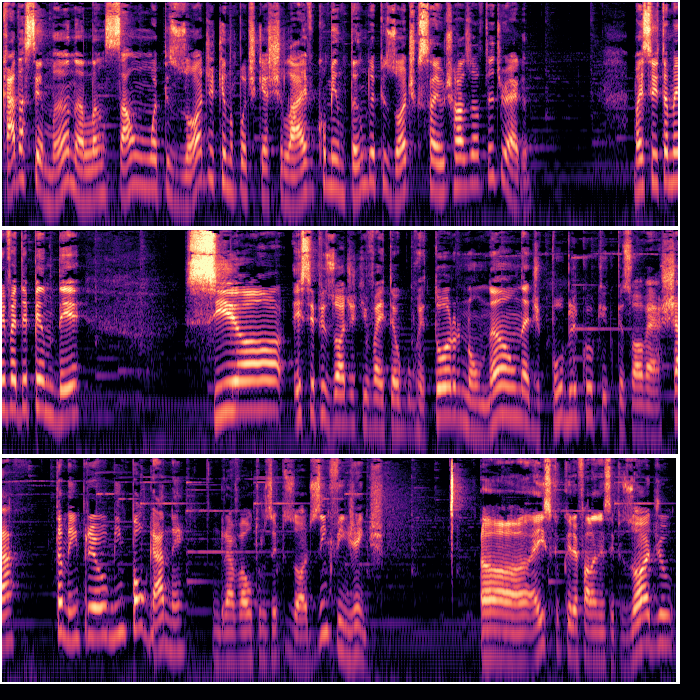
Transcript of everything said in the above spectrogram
cada semana, lançar um episódio aqui no podcast live comentando o episódio que saiu de House of the Dragon. Mas isso aí também vai depender se ó, esse episódio aqui vai ter algum retorno ou não, né, de público, o que, que o pessoal vai achar. Também para eu me empolgar, né, em gravar outros episódios. Enfim, gente, uh, é isso que eu queria falar nesse episódio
